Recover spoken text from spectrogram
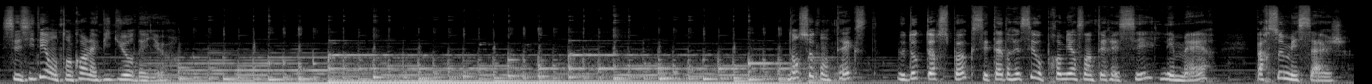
Ces idées ont encore la vie dure d'ailleurs. Ce contexte, le docteur Spock s'est adressé aux premières intéressées, les mères, par ce message.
